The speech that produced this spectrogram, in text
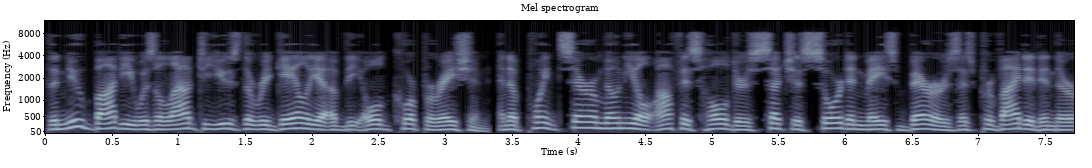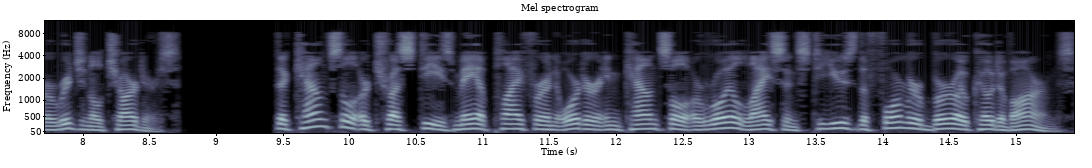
the new body was allowed to use the regalia of the old corporation, and appoint ceremonial office holders such as sword and mace bearers as provided in their original charters. The council or trustees may apply for an order in council or royal license to use the former borough coat of arms.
